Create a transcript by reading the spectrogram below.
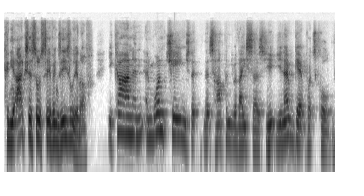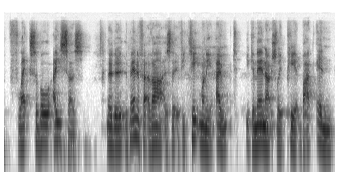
can you access those savings easily enough? You can, and, and one change that, that's happened with ISAs, you, you now get what's called flexible ISAs. Now, the, the benefit of that is that if you take money out, you can then actually pay it back in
